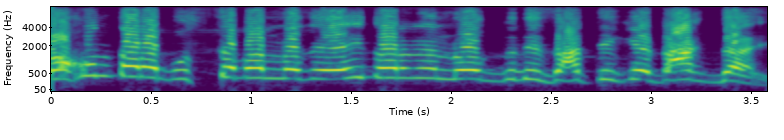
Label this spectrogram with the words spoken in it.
তখন তারা বুঝতে পারল যে এই ধরনের লোক যদি জাতিকে ডাক দেয়,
